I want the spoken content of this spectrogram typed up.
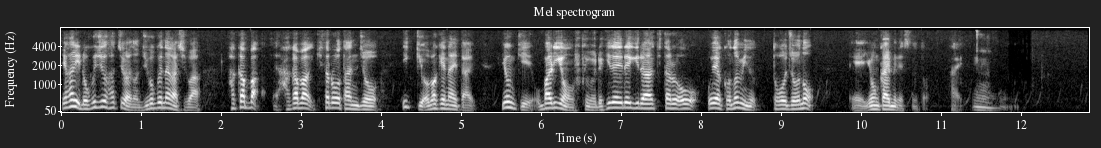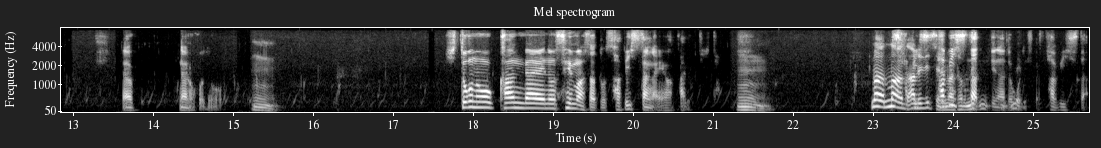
やはり68話の地獄流しは、墓場、墓場、北郎誕生、1期お化け内隊、4期オバリオンを含む歴代レギュラー北郎親子のみの登場の、えー4回目ですねと。はい。うん。あなるほど。うん。人の考えの狭さと寂しさが描かれていた。うん。まあまあ、あれですよね。寂しさっていうのはどこですか？寂しさ。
